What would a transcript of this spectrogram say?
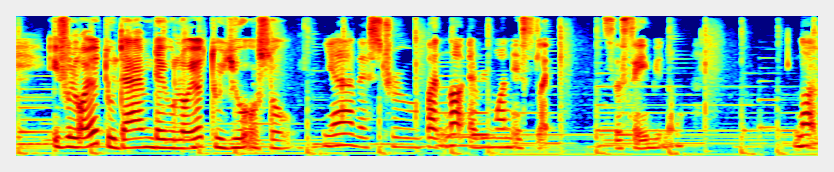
If you loyal to them, they will loyal to you also. Yeah, that's true. But not everyone is like it's the same, you know. Not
